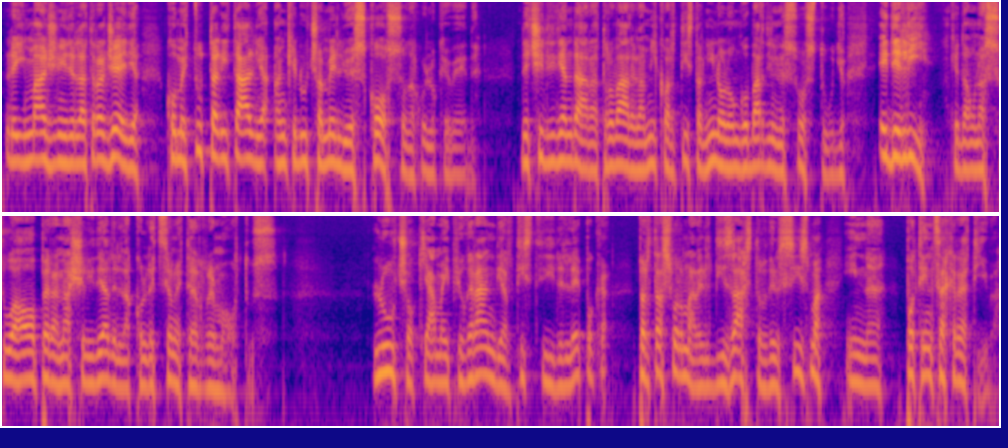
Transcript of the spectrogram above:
le immagini della tragedia, come tutta l'Italia anche Lucio Amelio è scosso da quello che vede decide di andare a trovare l'amico artista Nino Longobardi nel suo studio ed è lì che da una sua opera nasce l'idea della collezione Terremotus. Lucio chiama i più grandi artisti dell'epoca per trasformare il disastro del sisma in potenza creativa.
